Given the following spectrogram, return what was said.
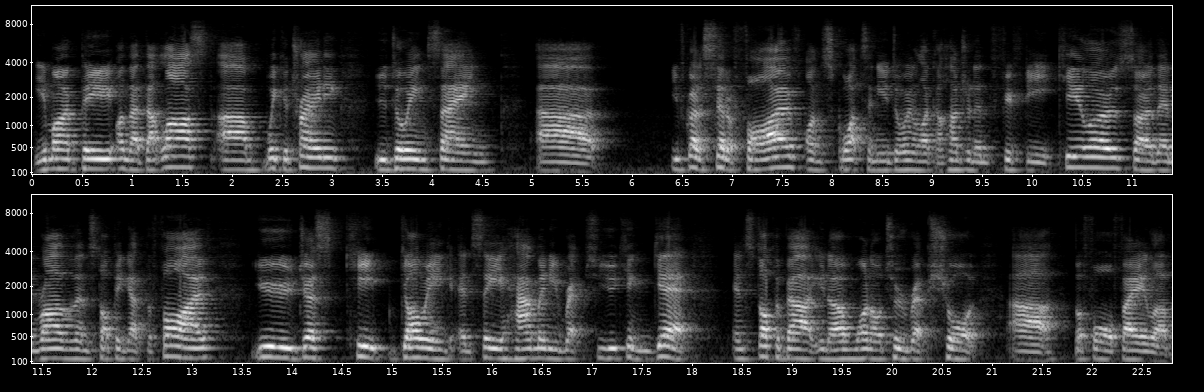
you might be on that, that last um, week of training, you're doing saying, uh, you've got a set of five on squats and you're doing like 150 kilos. So then rather than stopping at the five, you just keep going and see how many reps you can get and stop about, you know, one or two reps short uh, before failure.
